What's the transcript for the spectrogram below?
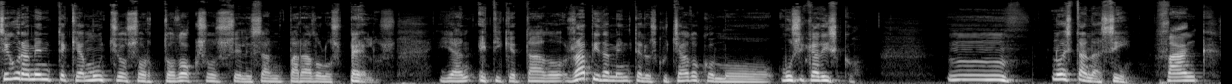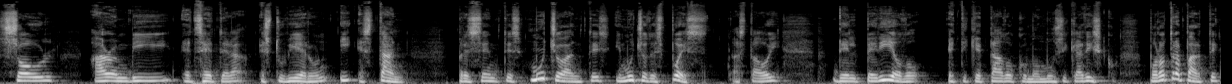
Seguramente que a muchos ortodoxos se les han parado los pelos y han etiquetado rápidamente lo escuchado como música disco. Mm, no es tan así. Funk, soul, RB, etc., estuvieron y están presentes mucho antes y mucho después, hasta hoy, del periodo etiquetado como música disco. Por otra parte,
